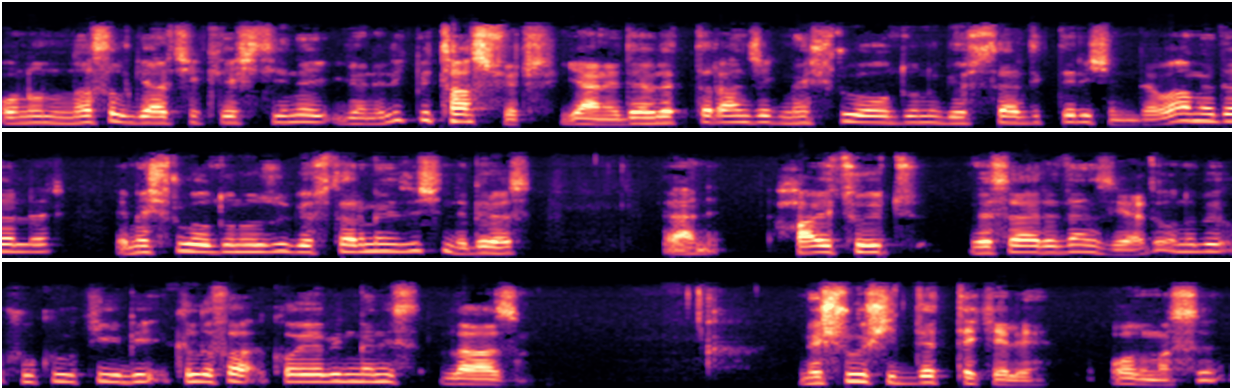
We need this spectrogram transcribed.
onun nasıl gerçekleştiğine yönelik bir tasvir. Yani devletler ancak meşru olduğunu gösterdikleri için devam ederler. E meşru olduğunuzu göstermeniz için de biraz yani haytut vesaireden ziyade onu bir hukuki bir kılıfa koyabilmeniz lazım meşru şiddet tekeli olması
